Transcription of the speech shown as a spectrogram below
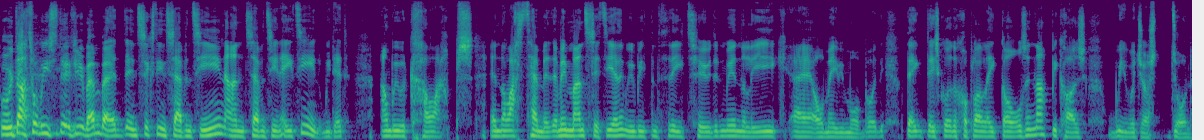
But that's what we used to do. If you remember, in 16, 17 and 17, 18, we did, and we would collapse in the last 10 minutes. I mean, Man City, I think we beat them 3 2, didn't we, in the league, uh, or maybe more. But they they scored a couple of late goals in that because we were just done.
